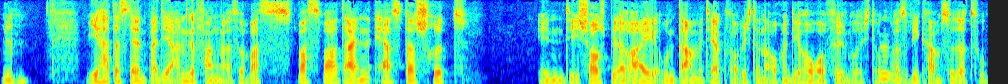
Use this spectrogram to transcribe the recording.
Mhm. Wie hat das denn bei dir angefangen? Also was, was war dein erster Schritt in die Schauspielerei und damit ja, glaube ich, dann auch in die Horrorfilmrichtung. Mhm. Also wie kamst du dazu?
